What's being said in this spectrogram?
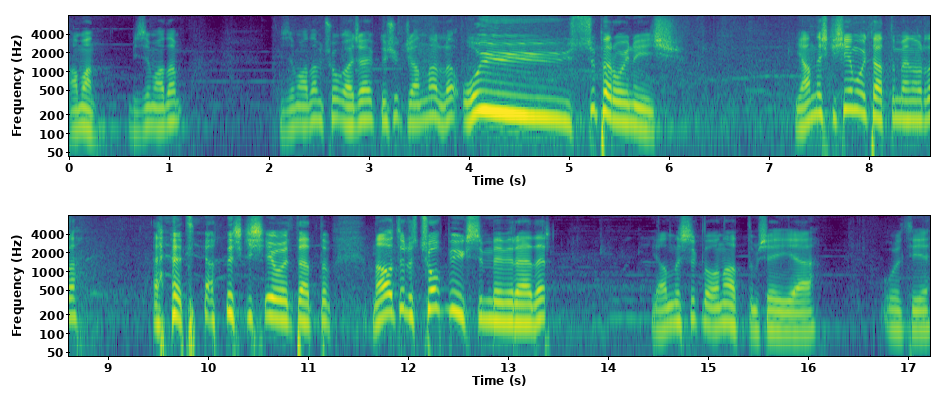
Aman bizim adam bizim adam çok acayip düşük canlarla. Oy süper oynayış. Yanlış kişiye mi ulti attım ben orada? evet yanlış kişiye ulti attım. Nautilus çok büyüksün be birader. Yanlışlıkla ona attım şeyi ya. Ultiyi.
